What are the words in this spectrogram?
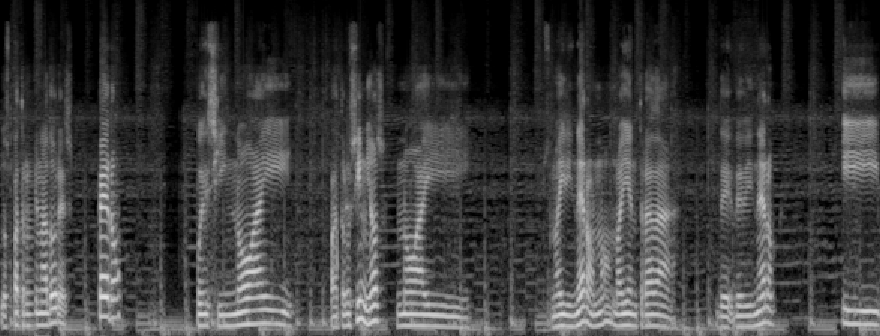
los patrocinadores. Pero, pues si no hay patrocinios, no hay. Pues, no hay dinero, ¿no? No hay entrada de, de dinero. Y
